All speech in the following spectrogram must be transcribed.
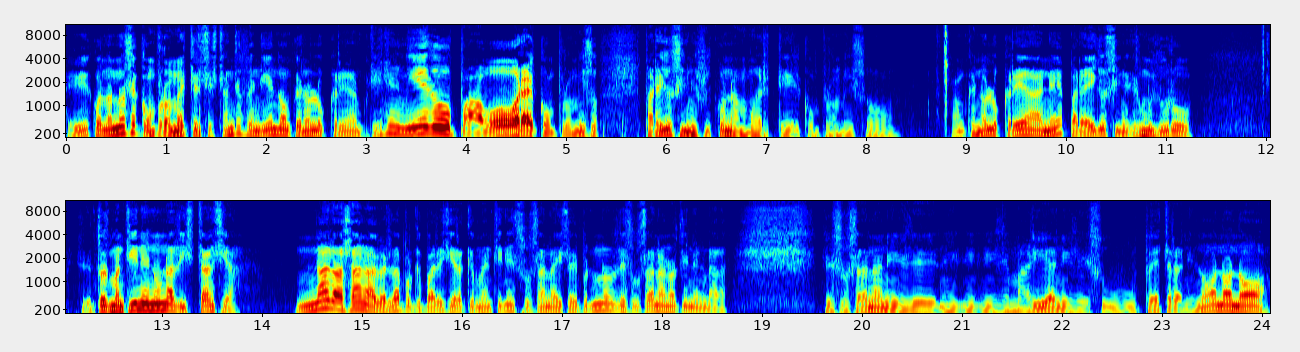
Sí, cuando no se comprometen, se están defendiendo aunque no lo crean. Tienen miedo, pavor al compromiso. Para ellos significa una muerte el compromiso. Aunque no lo crean, ¿eh? Para ellos es muy duro. Entonces mantienen una distancia. Nada sana, ¿verdad? Porque pareciera que mantienen su sana distancia. Pero no, de Susana no tienen nada. De Susana, ni de, ni- ni de María, ni de su Petra, ni... No, no, no.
